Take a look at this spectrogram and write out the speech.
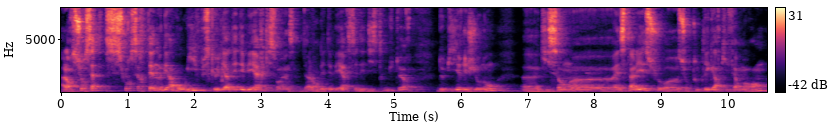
alors sur, sur, certaines gares, oui, puisqu'il y a des DBR qui sont... Alors des DBR, c'est des distributeurs de billets régionaux euh, qui sont euh, installés sur, euh, sur toutes les gares qui fermeront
